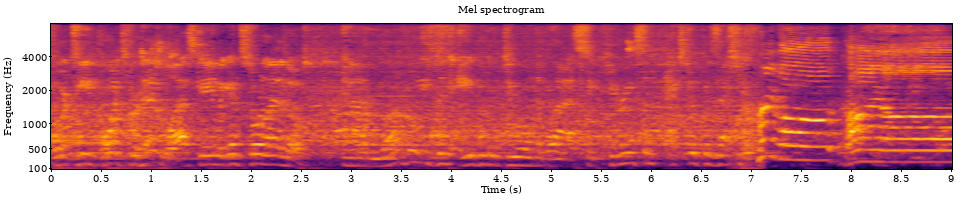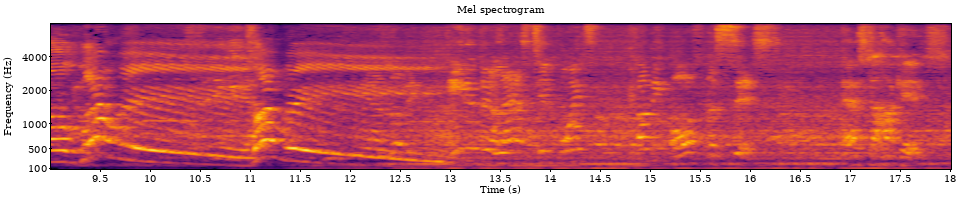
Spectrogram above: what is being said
14 points for him last game against Orlando. And I love what he's been able to do on the glass, securing some extra possessions. Rebound, Kyle Lowry. Lowry. Eight of their last 10 points coming off assist. Pass to Jaquez.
